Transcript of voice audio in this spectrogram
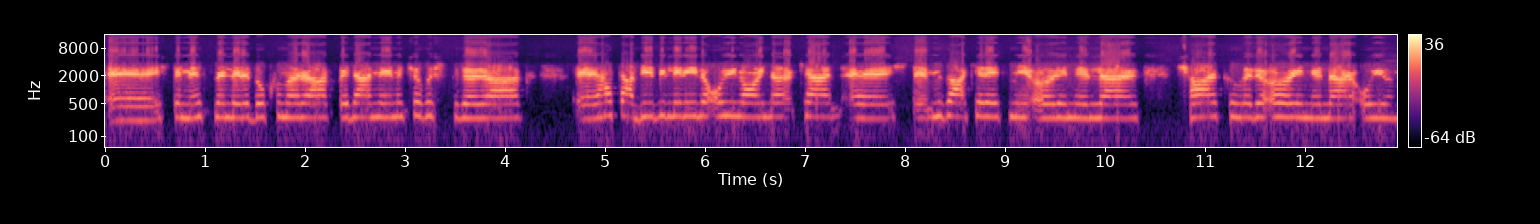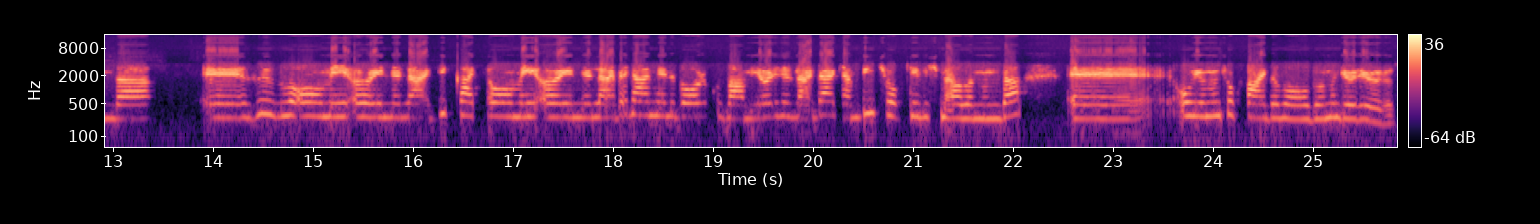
e, işte nesnelere dokunarak bedenlerini çalıştırarak e, hatta birbirleriyle oyun oynarken e, işte müzakere etmeyi öğrenirler şarkıları öğrenirler oyunda e, hızlı olmayı öğrenirler dikkatli olmayı öğrenirler bedenlerini doğru kullanmayı öğrenirler derken birçok gelişme alanında e, oyunun çok faydalı olduğunu görüyoruz.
